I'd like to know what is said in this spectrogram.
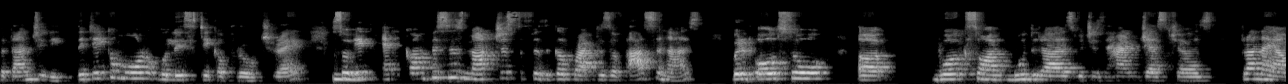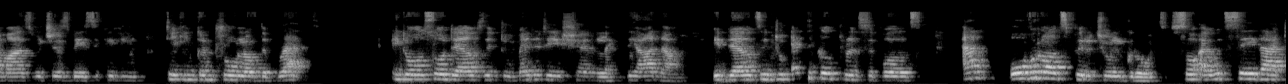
Patanjali. They take a more holistic approach, right? Mm-hmm. So it encompasses not just the physical practice of asanas, but it also uh, works on mudras, which is hand gestures, pranayamas, which is basically taking control of the breath. It also delves into meditation like dhyana. It delves into ethical principles and overall spiritual growth. So I would say that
